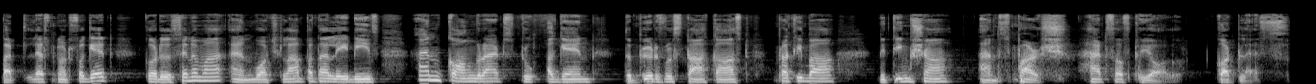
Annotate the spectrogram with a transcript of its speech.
But let's not forget, go to the cinema and watch Laapata Ladies and congrats to again the beautiful star cast Pratibha, Nitimsha and Sparsh. Hats off to y'all. God bless.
